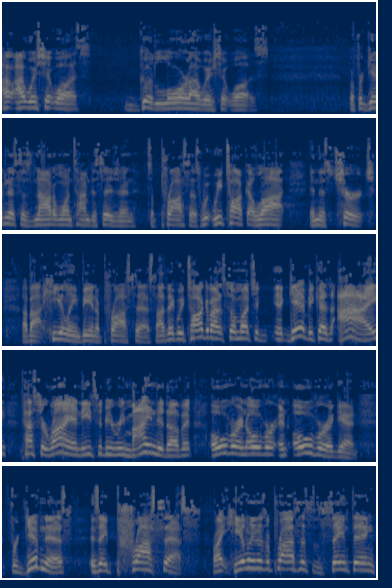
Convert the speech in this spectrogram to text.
I, wish it was. Good Lord, I wish it was. But forgiveness is not a one-time decision. It's a process. We, we, talk a lot in this church about healing being a process. I think we talk about it so much again because I, Pastor Ryan, needs to be reminded of it over and over and over again. Forgiveness is a process. Right? Healing is a process. It's the same thing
